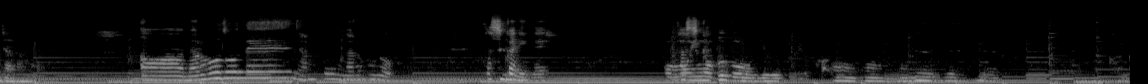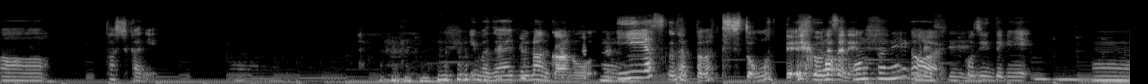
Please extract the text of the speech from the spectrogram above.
じゃないかな。ああなるほどねなるほどなるほど。確かにね。思いの部分を言うというか。うんうんうんうんうん。ああ確かに。今だいぶなんかあの、うん言いやすくなったなってちょっと思ってごめんなさいね。あ本当に？嬉しい。はい、個人的にうん。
